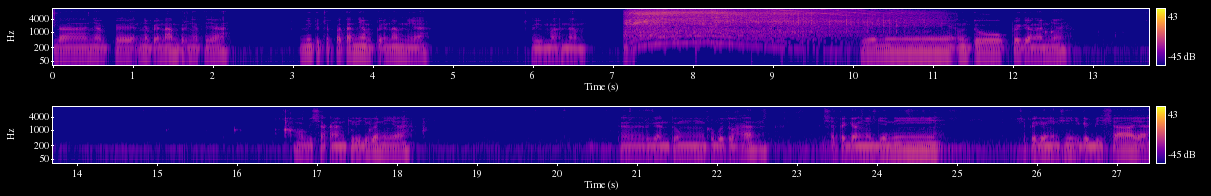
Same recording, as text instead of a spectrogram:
dan nyampe nyampe enam ternyata ya. Ini kecepatan nyampe enam nih ya. lima enam. Ini untuk pegangannya oh bisa kanan kiri juga nih ya. Tergantung kebutuhan. Bisa pegangnya gini bisa pegangnya di sini juga bisa ya.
